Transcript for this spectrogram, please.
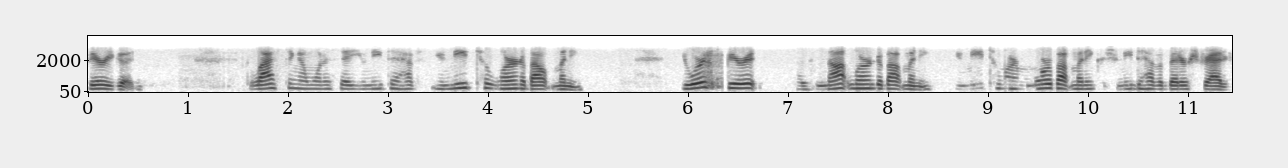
Very good. The last thing I want to say, you need to have, you need to learn about money. Your spirit has not learned about money. You need to learn more about money because you need to have a better strategy.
